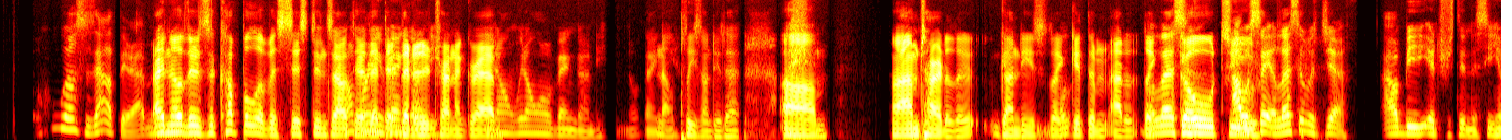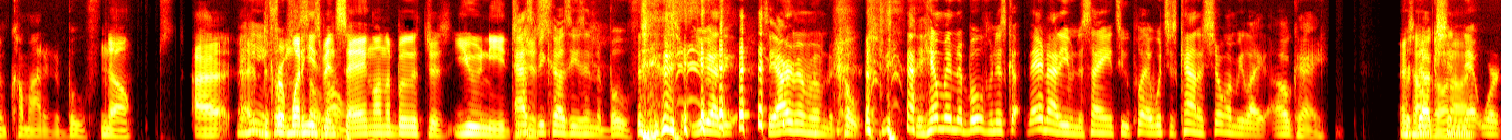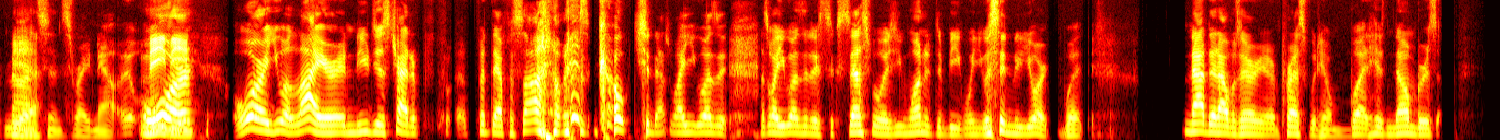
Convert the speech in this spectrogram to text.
who else is out there? I, mean, I know there's a couple of assistants out there that they're, that are trying to we grab. don't we don't want Van Gundy. No, thank No, you. please don't do that. Um, I'm tired of the Gundys. Like, get them out of. Like, unless go to. I would say unless it was Jeff, I would be interested to see him come out of the booth. no. I, I- from what in he's so been long. saying on the booth, just you need to That's just. because he's in the booth. you got to see. I remember him the coach. Him in the booth and this, co- they're not even the same two players, which is kind of showing me like, okay, There's production on. network Yeah. nonsense right now. Uh, Maybe. Or or you a liar and you just try to put that facade on as a coach, and that's why you wasn't. That's why you wasn't as successful as you wanted to be when you was in New York. But not that I was very impressed with him, but his numbers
